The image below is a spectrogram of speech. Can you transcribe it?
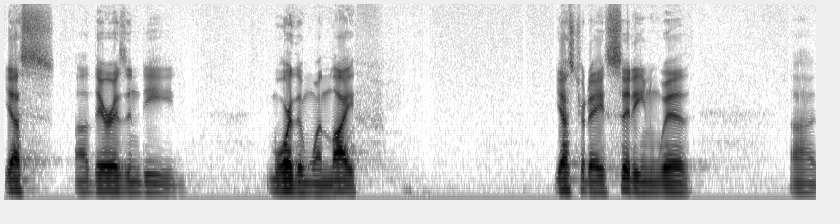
Yes, uh, there is indeed more than one life. Yesterday, sitting with uh,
